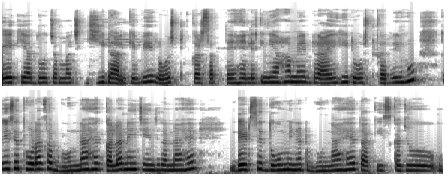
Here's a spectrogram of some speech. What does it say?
एक या दो चम्मच घी डाल के भी रोस्ट कर सकते हैं, लेकिन यहाँ मैं ड्राई ही रोस्ट कर रही हूँ। तो इसे थोड़ा सा भूनना है कलर नहीं चेंज करना है, डेढ़ से दो मिनट भूनना है, ताकि इसका जो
